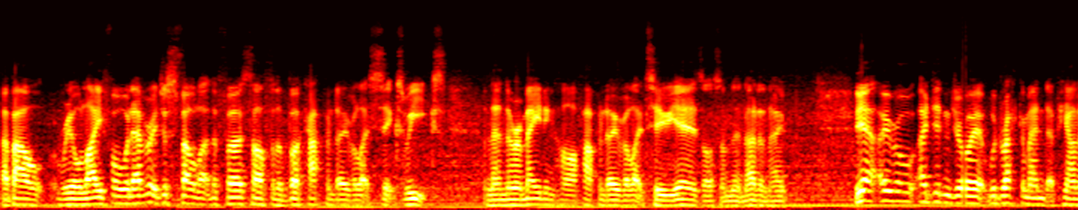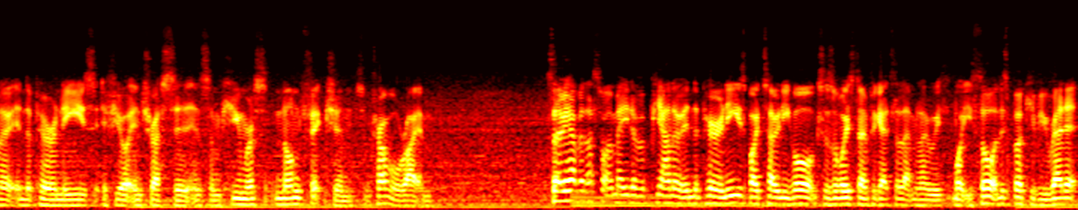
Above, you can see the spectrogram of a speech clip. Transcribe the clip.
about real life or whatever. It just felt like the first half of the book happened over like six weeks and then the remaining half happened over like two years or something, I don't know. yeah, overall I did enjoy it, would recommend A Piano in the Pyrenees if you're interested in some humorous non-fiction, some travel writing. So there you have it, that's what I made of A Piano in the Pyrenees by Tony Hawks. As always, don't forget to let me know what you thought of this book if you read it.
